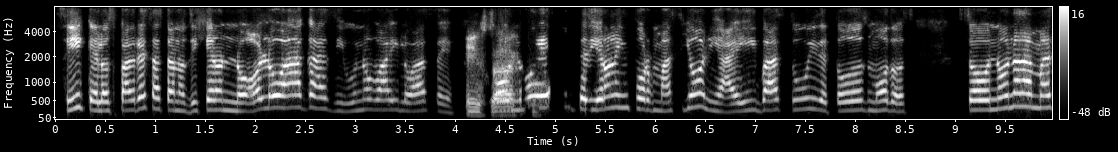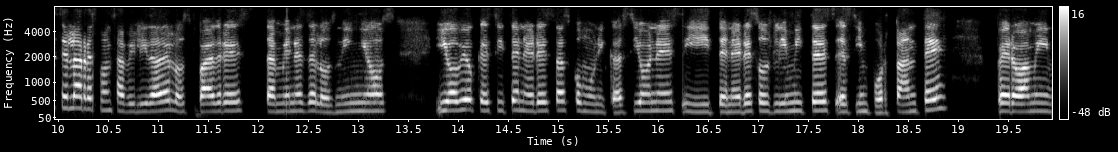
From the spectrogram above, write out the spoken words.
Sí, que los padres hasta nos dijeron, no lo hagas y uno va y lo hace. O Exacto. no es te dieron la información y ahí vas tú y de todos modos. So, no nada más es la responsabilidad de los padres, también es de los niños. Y obvio que sí tener esas comunicaciones y tener esos límites es importante, pero a mí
